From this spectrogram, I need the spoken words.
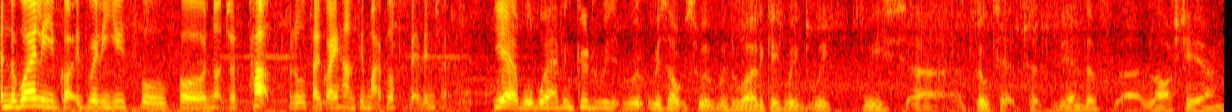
And the whirly you've got is really useful for not just pups, but also greyhounds who might have lost a bit of interest. Yeah, well, we're having good re results with, with, the whirligig. We, we, we uh, built it to the end of uh, last year and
